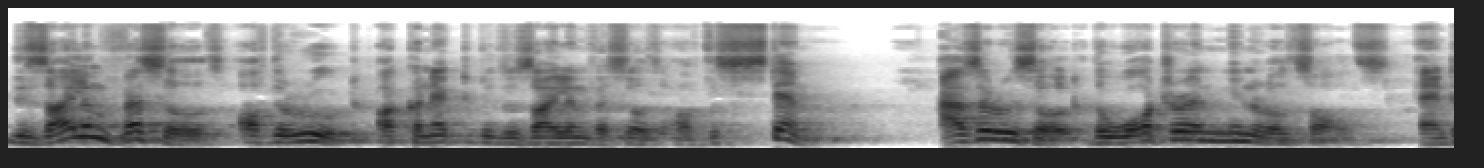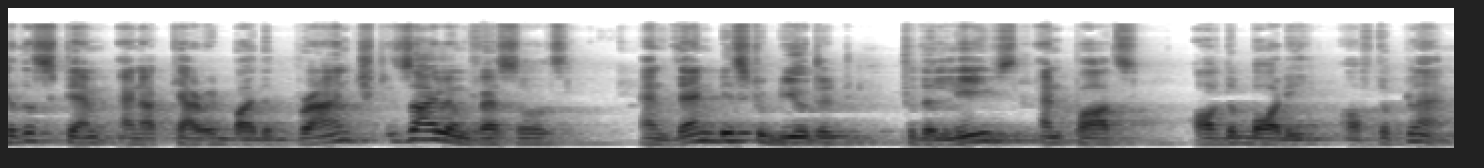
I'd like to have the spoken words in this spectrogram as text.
The xylem vessels of the root are connected to the xylem vessels of the stem. As a result, the water and mineral salts enter the stem and are carried by the branched xylem vessels and then distributed to the leaves and parts of the body of the plant.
